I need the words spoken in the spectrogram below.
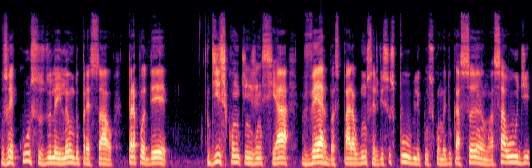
os recursos do leilão do pré-sal para poder descontingenciar verbas para alguns serviços públicos, como a educação, a saúde.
